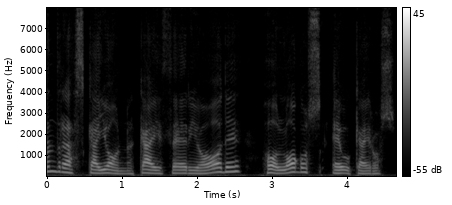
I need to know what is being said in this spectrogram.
andras kaion kai theriode ho logos eukairos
